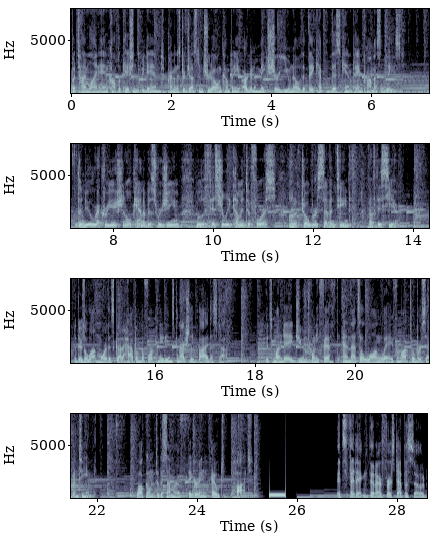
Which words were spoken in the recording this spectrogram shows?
But timeline and complications be damned, Prime Minister Justin Trudeau and company are going to make sure you know that they kept this campaign promise at least. The new recreational cannabis regime will officially come into force on October 17th of this year. But there's a lot more that's got to happen before Canadians can actually buy the stuff. It's Monday, June 25th, and that's a long way from October 17th. Welcome to the summer of figuring out pot. It's fitting that our first episode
